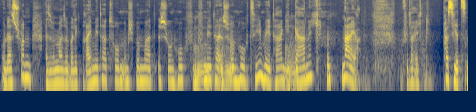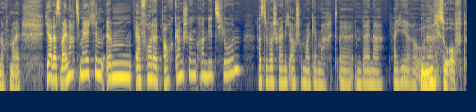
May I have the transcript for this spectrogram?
Und das ist schon, also wenn man so überlegt, drei Meter Turm im Schwimmbad ist schon hoch, Mhm, fünf Meter ist schon hoch, zehn Meter geht gar nicht. naja, vielleicht passiert's noch mal. Ja, das Weihnachtsmärchen ähm, erfordert auch ganz schön Kondition. Hast du wahrscheinlich auch schon mal gemacht äh, in deiner Karriere, oder? Nicht so oft.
